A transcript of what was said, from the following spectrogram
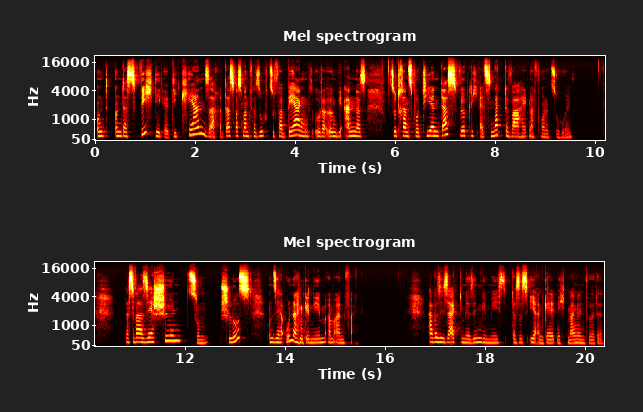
Und, und das Wichtige, die Kernsache, das, was man versucht zu verbergen oder irgendwie anders zu transportieren, das wirklich als nackte Wahrheit nach vorne zu holen. Das war sehr schön zum Schluss und sehr unangenehm am Anfang. Aber sie sagte mir sinngemäß, dass es ihr an Geld nicht mangeln würde.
